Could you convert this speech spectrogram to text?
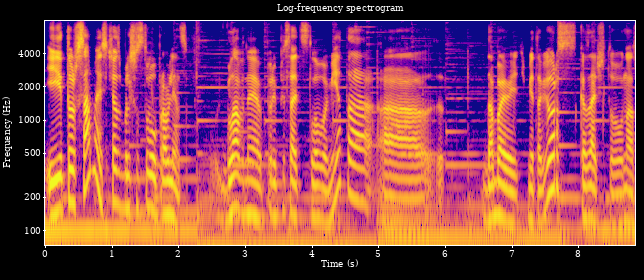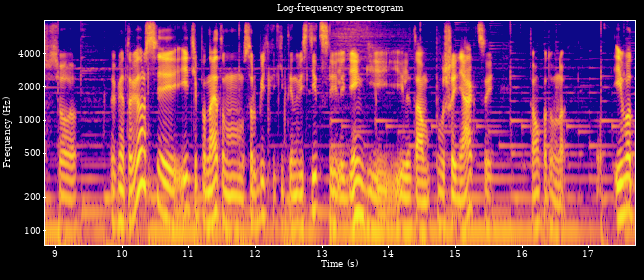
И то же самое сейчас большинство управленцев. Главное приписать слово мета, а, добавить метаверс, сказать, что у нас все в метаверсии и типа на этом срубить какие-то инвестиции или деньги, или там повышение акций и тому подобное. И вот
